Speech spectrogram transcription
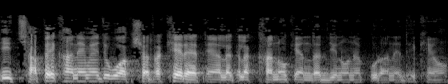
कि छापे खाने में जो वो अक्षर रखे रहते हैं अलग अलग खानों के अंदर जिन्होंने पुराने देखे हों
